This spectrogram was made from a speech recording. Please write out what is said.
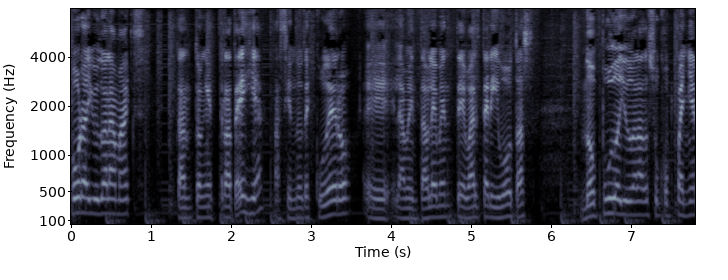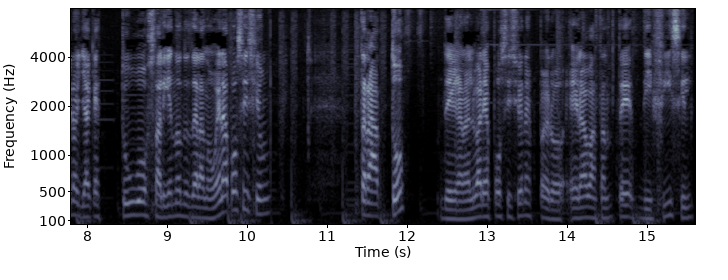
por ayudar a Max, tanto en estrategia, haciendo de escudero. Eh, lamentablemente, Valtteri Bottas no pudo ayudar a su compañero, ya que estuvo saliendo desde la novena posición. Trató de ganar varias posiciones, pero era bastante difícil,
